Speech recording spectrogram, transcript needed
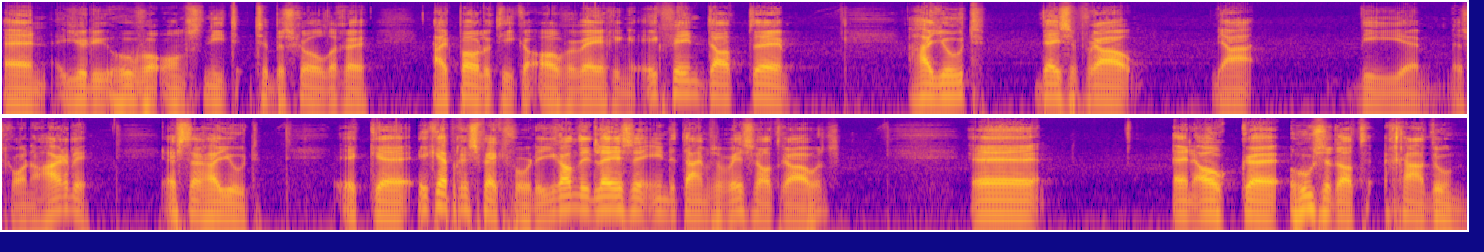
En jullie hoeven ons niet te beschuldigen uit politieke overwegingen. Ik vind dat uh, deze vrouw, ja, die uh, is gewoon een harde. Esther Hayut. Ik, uh, ik heb respect voor haar. Je kan dit lezen in de Times of Israel trouwens. En ook hoe ze dat gaat doen.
